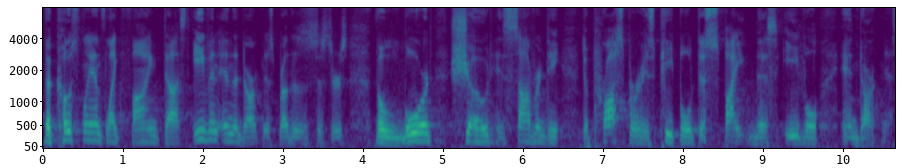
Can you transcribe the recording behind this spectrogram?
the coastlands like fine dust. Even in the darkness, brothers and sisters, the Lord showed his sovereignty to prosper his people despite this evil and darkness.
